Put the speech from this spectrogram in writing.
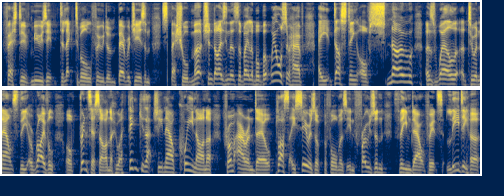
festive music, delectable food and beverages and special merchandising that's available. But we also have a dusting of snow as well to announce the arrival of Princess Anna, who I think is actually now Queen Anna from Arendelle, plus a series of performers in Frozen themed outfits, leading her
